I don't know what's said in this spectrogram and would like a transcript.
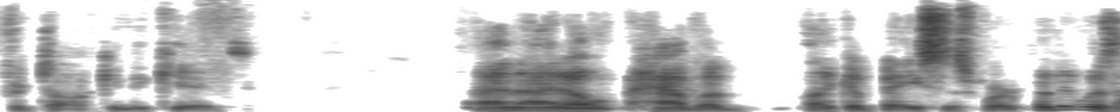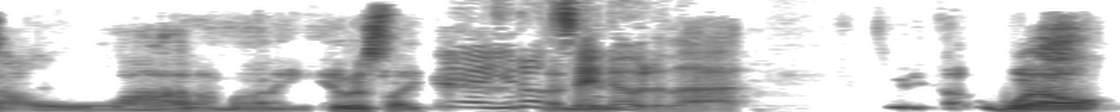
for talking to kids, and I don't have a like a basis for it, but it was a lot of money. It was like yeah, you don't say new, no to that. Well,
